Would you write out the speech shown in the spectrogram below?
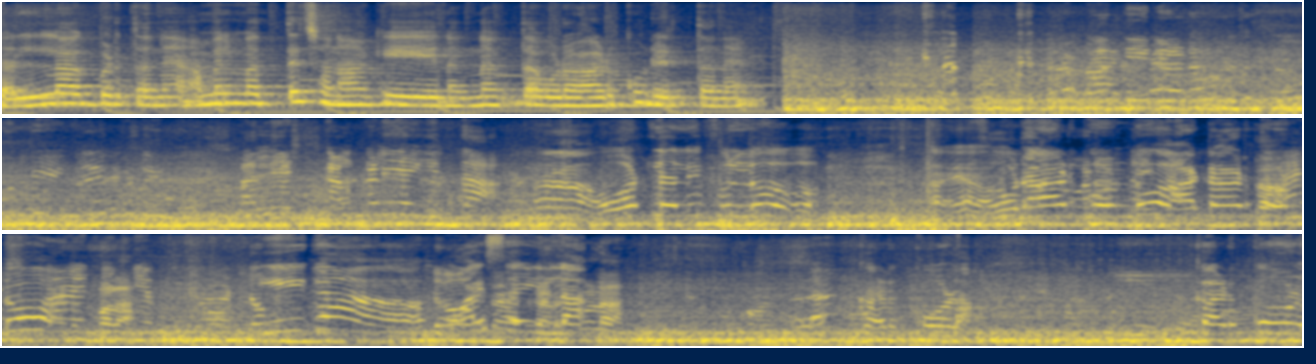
ಡಲ್ ಆಗಿಬಿಡ್ತಾನೆ. ಆಮೇಲೆ ಮತ್ತೆ ಚೆನ್ನಾಗಿ ನಗ್ನಗ್ತಾ ಓಡಾಡ್ಕೊಂಡಿರ್ತಾನೆ. ಅಲ್ಲಿ ಎಷ್ಟು ಕಳ್ಕಳಿಯಾಗಿದ್ದ? ಹೋಟ್ಲಲ್ಲಿ ಫುಲ್ಲು ಓಡಾಡ್ಕೊಂಡು ಆಟ ಆಡ್ಕೊಂಡು. ಈಗ ವಾಯ್ಸೇ ಇಲ್ಲ? ಕಡ್ಕೋಳ. ಕಡ್ಕೋಳ.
